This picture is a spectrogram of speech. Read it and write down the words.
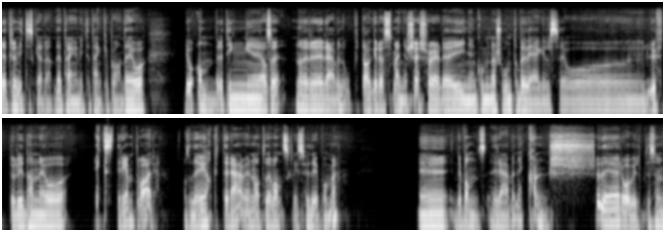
Det tror han ikke skal gjøre. Det trenger han ikke tenke på. Det er jo, det er jo andre ting eh, altså Når reven oppdager oss mennesker, så er det innen en kombinasjon av bevegelse og luft og lyd. Han er jo ekstremt var. Altså Det å jakte rev er noe av det vanskeligste vi driver på med. Eh, reven er kanskje det rovviltet som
